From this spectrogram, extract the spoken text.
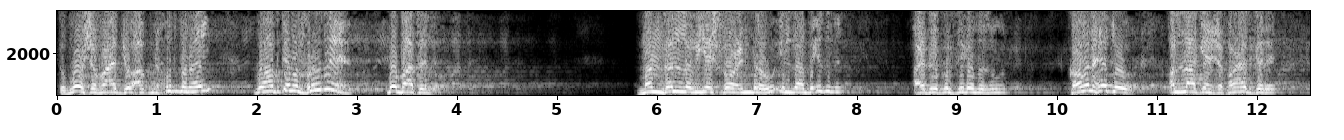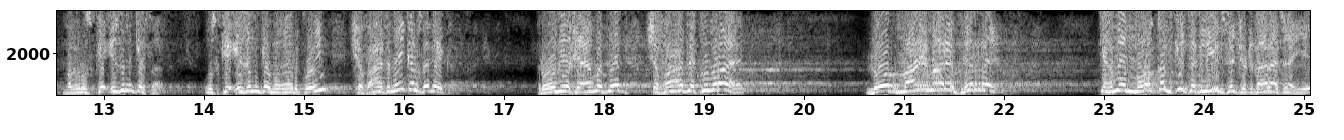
تو وہ شفاعت جو آپ نے خود بنائی، وہ آپ کے مفروضے ہیں، وہ باطل ہے۔ منزل یشو اللہ بزن آیت الکرسی کا مضمون۔ کون ہے جو اللہ کے شفاعت کرے، مگر اس کے اذن کے ساتھ، اس کے اذن کے بغیر کوئی شفاعت نہیں کر سکے گا؟ روز قیامت ایک شفاعت کبرا ہے۔ لوگ مارے مارے پھر رہے ہیں کہ ہمیں موقف کی تکلیف سے چھٹکارا چاہیے۔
